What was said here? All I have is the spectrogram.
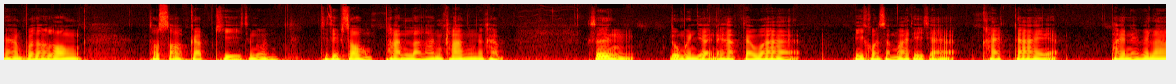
นะครับก็ต้องลองทดสอบกับคีย์จำนวน 72,000 ล้านล้านครั้งนะครับ ซึ่งดูเหมือนเยอะนะครับ แต่ว่ามีคนสามารถที่จะแคร็กได้เนี่ยภายในเวลา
